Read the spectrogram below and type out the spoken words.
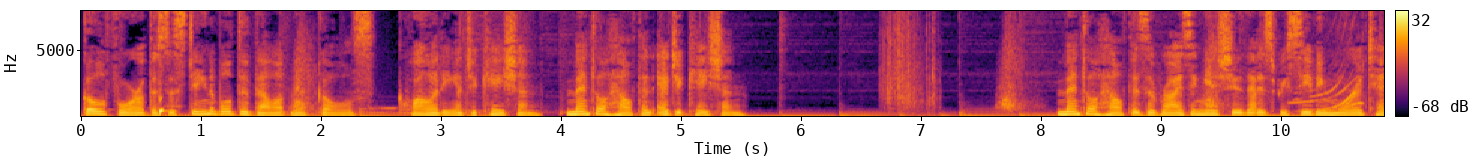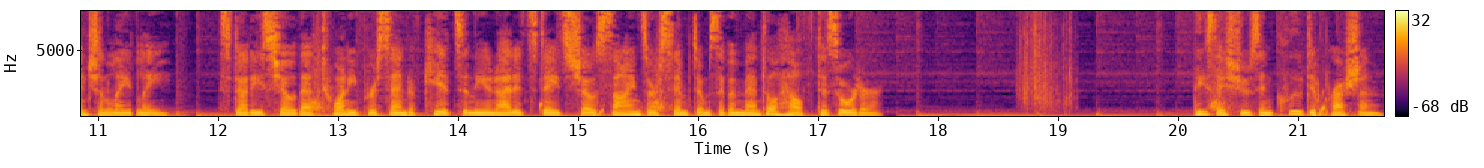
Goal 4 of the Sustainable Development Goals Quality Education, Mental Health and Education. Mental health is a rising issue that is receiving more attention lately. Studies show that 20% of kids in the United States show signs or symptoms of a mental health disorder. These issues include depression,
